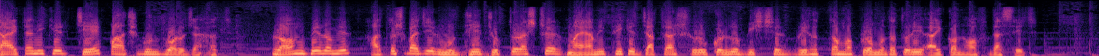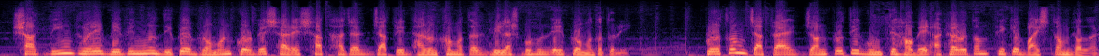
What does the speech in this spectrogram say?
টাইটানিকের চেয়ে পাঁচ গুণ বড় জাহাজ। রং বেরঙের আতসবাজির মধ্যে যুক্তরাষ্ট্রের মায়ামি থেকে যাত্রা শুরু করল বিশ্বের বৃহত্তম প্রমোদাতরী আইকন অফ দ্য সিজ। সাত দিন ধরে বিভিন্ন দ্বীপে ভ্রমণ করবে সাড়ে সাত হাজার যাত্রীর ধারণ ক্ষমতার বিলাসবহুল এই প্রমোদাতরী। প্রথম যাত্রায় জনপ্রতি গুনতে হবে আঠারোতম থেকে বাইশতম ডলার।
